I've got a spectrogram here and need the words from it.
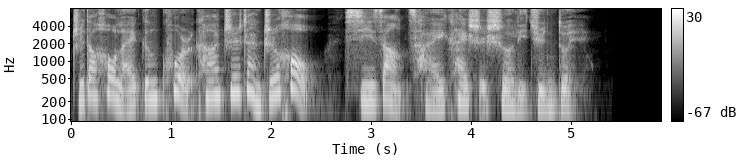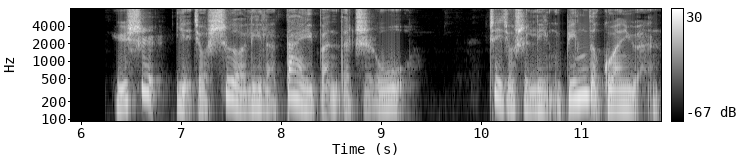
直到后来跟库尔喀之战之后，西藏才开始设立军队。于是也就设立了代本的职务，这就是领兵的官员，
